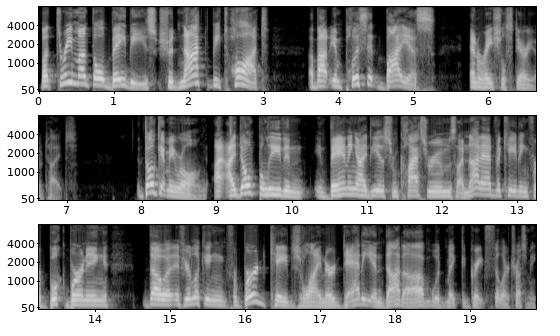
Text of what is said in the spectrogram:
but three month old babies should not be taught about implicit bias and racial stereotypes. Don't get me wrong. I, I, don't believe in, in banning ideas from classrooms. I'm not advocating for book burning Though, if you're looking for birdcage liner, Daddy and Dada would make a great filler, trust me.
